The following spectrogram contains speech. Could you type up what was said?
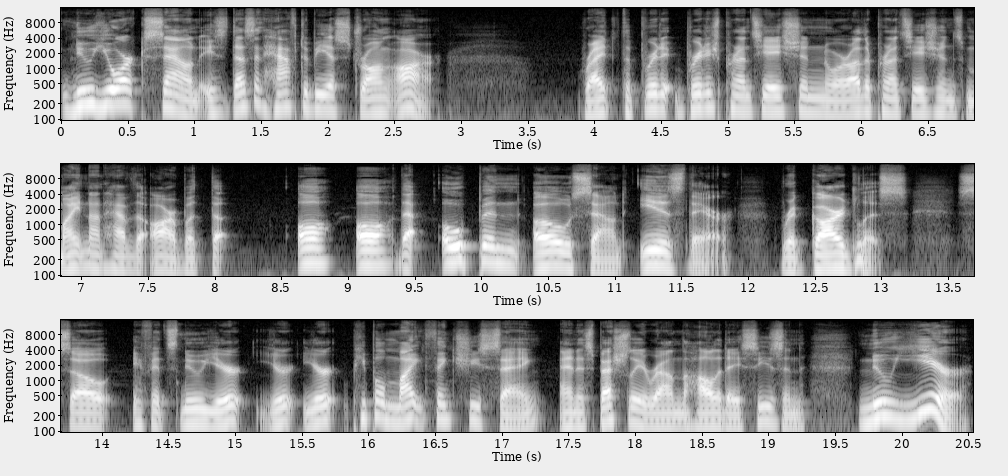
New York sound is doesn't have to be a strong R right? The Brit- British pronunciation or other pronunciations might not have the R, but the O, O, that open O sound is there regardless. So if it's New Year, you're, you're, people might think she's saying, and especially around the holiday season, New Year.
